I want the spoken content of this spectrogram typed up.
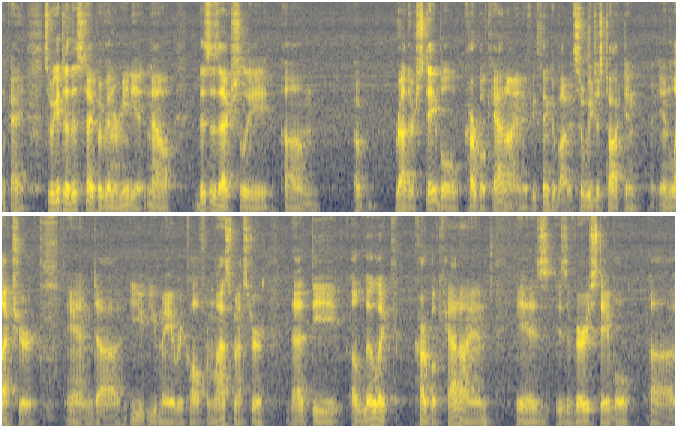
Okay, so we get to this type of intermediate. Now, this is actually um, a rather stable carbocation if you think about it. So we just talked in, in lecture, and uh, you, you may recall from last semester that the allylic carbocation is, is a very stable uh,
